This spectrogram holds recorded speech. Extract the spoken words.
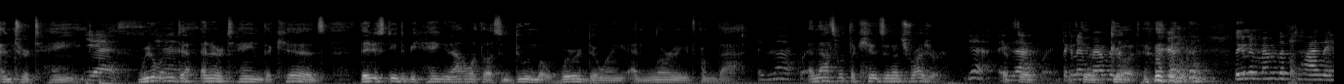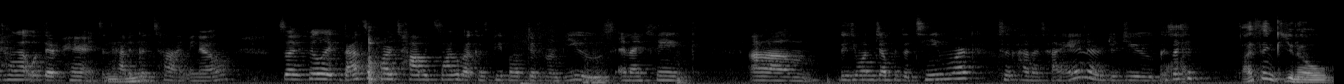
entertained. Yes. We don't need to entertain the kids. They just need to be hanging out with us and doing what we're doing and learning from that. Exactly. And that's what the kids are gonna treasure. Yeah, if they're- exactly. They're, gonna they're remember good. The, they're, gonna, they're gonna remember the time they hung out with their parents and had Mm-hmm. a good time, you know. So I feel like that's a hard topic to talk about because people have different views, and I think. Um, did you want to jump into teamwork to kind of tie in, or did you? Because I could. I think you know.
